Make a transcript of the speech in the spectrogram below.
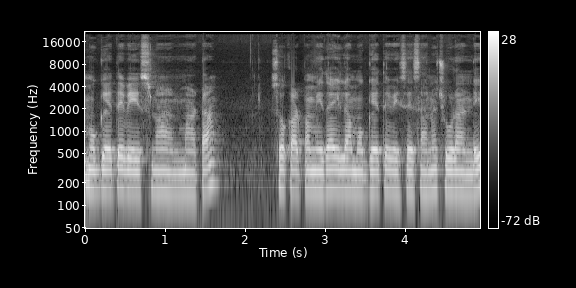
ముగ్గు అయితే వేస్తున్నాను అనమాట సో కడప మీద ఇలా ముగ్గు అయితే వేసేసాను. చూడండి.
